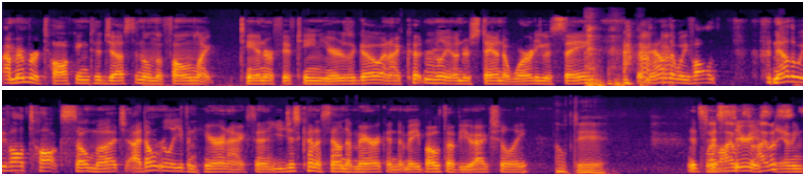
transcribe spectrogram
I remember talking to Justin on the phone like ten or fifteen years ago, and I couldn't really understand a word he was saying. but now that we've all now that we've all talked so much, I don't really even hear an accent. You just kind of sound American to me, both of you actually. Oh dear. It's, Well, it's I was- I seriously. I, was- mean,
